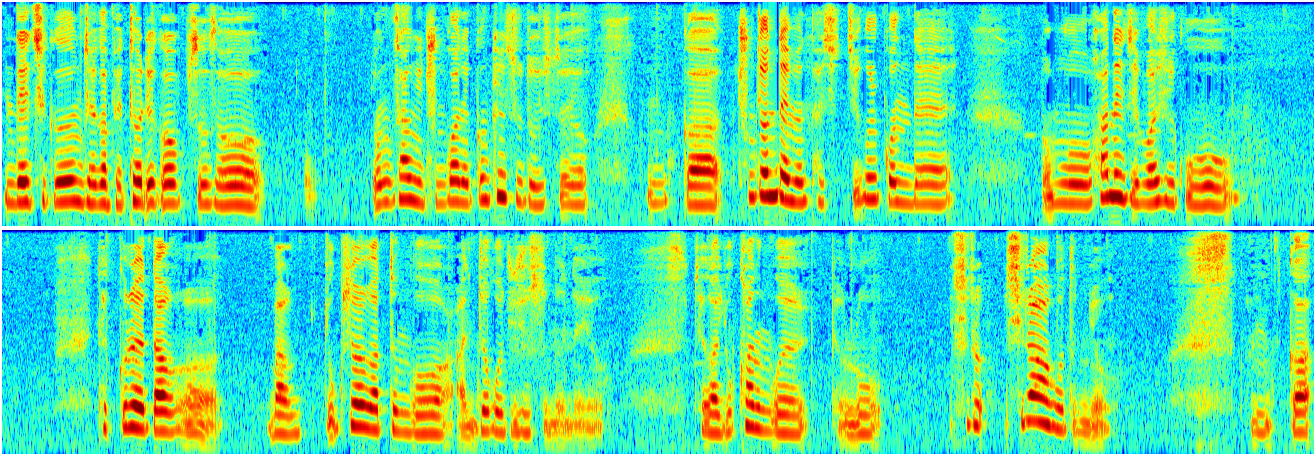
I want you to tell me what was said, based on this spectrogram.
근데 지금 제가 배터리가 없어서 영상이 중간에 끊길 수도 있어요. 그러니까 충전되면 다시 찍을 건데 너무 화내지 마시고 댓글에다가 막 욕설 같은 거 안 적어 주셨으면 해요. 제가 욕하는 걸 별로 싫어, 싫어하거든요. 그러니까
